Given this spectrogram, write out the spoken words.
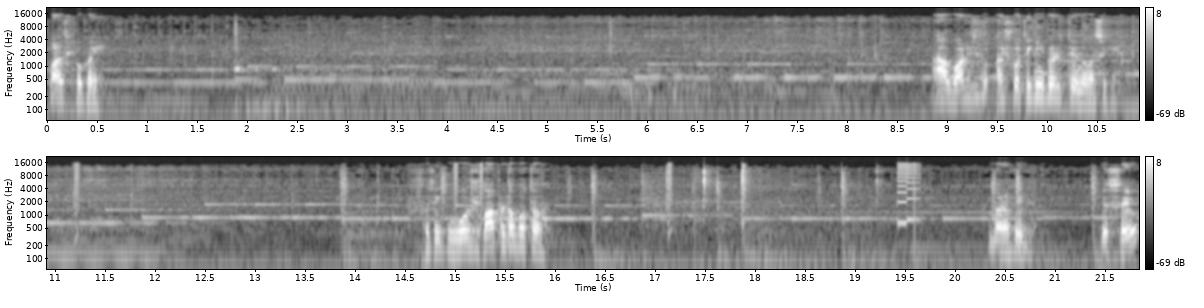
Quase que eu caí. Agora acho que vou ter que inverter o negócio aqui. Vou ter que ir hoje lá apertar o botão. Maravilha. Desceu.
